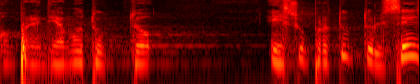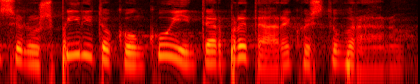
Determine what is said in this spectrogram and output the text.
Comprendiamo tutto e soprattutto il senso e lo spirito con cui interpretare questo brano.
